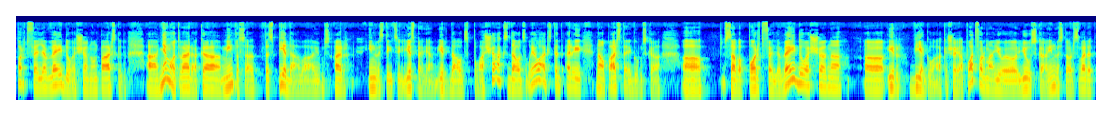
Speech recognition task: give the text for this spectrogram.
portfeļa veidošanu un pārskatu. Ņemot vērā, ka Mintosā tas piedāvājums ar investīciju iespējām ir daudz plašāks, daudz lielāks, tad arī nav pārsteigums, ka uh, sava portfeļa veidošana uh, ir vieglāka šajā platformā, jo jūs, kā investors, varat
